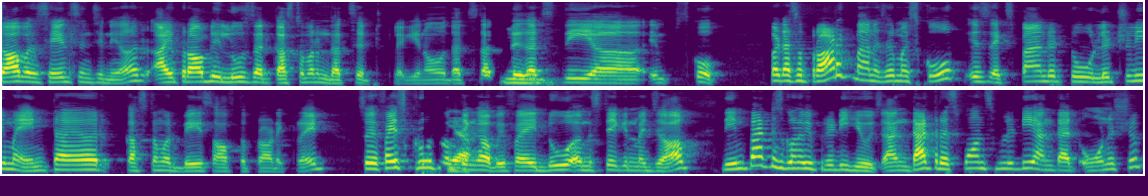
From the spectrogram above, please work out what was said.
job as a sales engineer i probably lose that customer and that's it like you know that's that's the, Mm. that's the uh, scope but as a product manager my scope is expanded to literally my entire customer base of the product right so if i screw something up if i do a mistake in my job the impact is going to be pretty huge and that responsibility and that ownership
